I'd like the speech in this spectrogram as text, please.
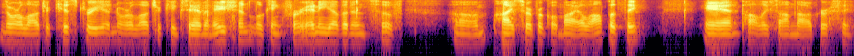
neurologic history and neurologic examination looking for any evidence of um, high cervical myelopathy and polysomnography.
